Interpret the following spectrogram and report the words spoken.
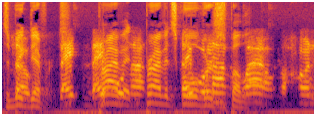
It's a big So difference. They, they private not, private school versus public. Hun-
